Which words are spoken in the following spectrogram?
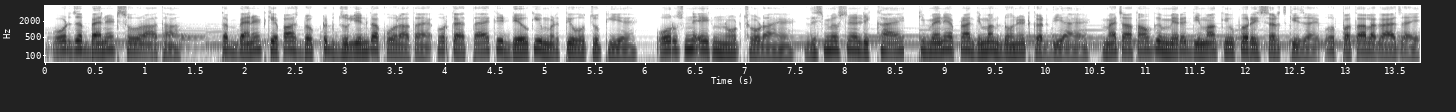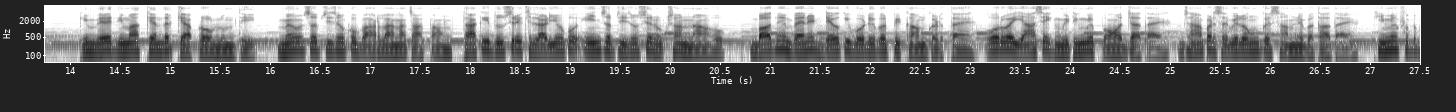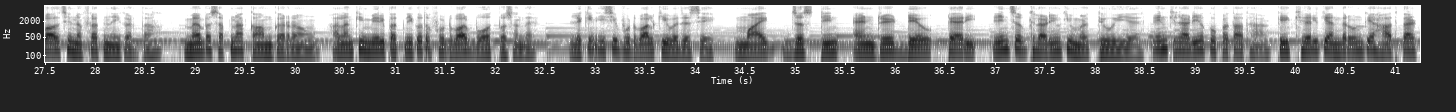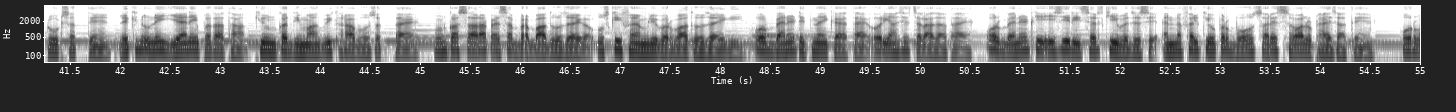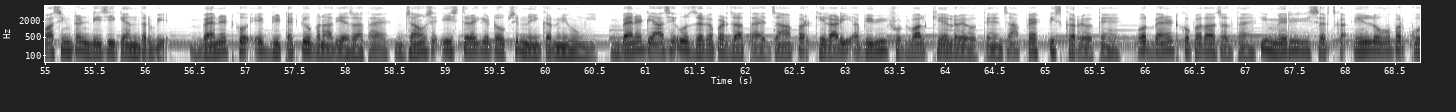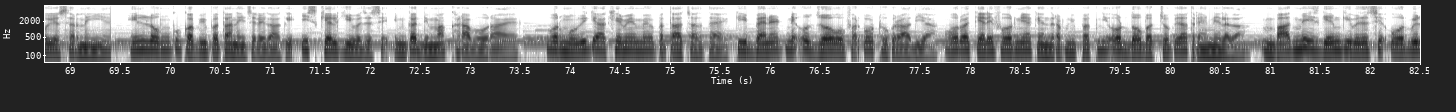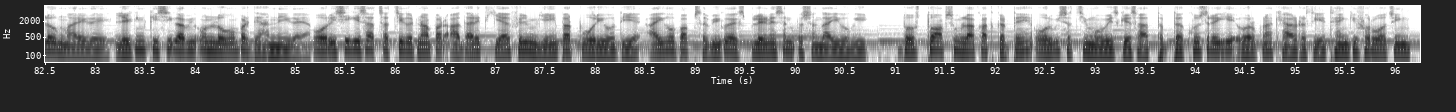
और जब बेनेट सो रहा था तब बेनेट के पास डॉक्टर जूलियन का कॉल आता है और कहता है कि डेव की मृत्यु हो चुकी है और उसने एक नोट छोड़ा है, जिसमें उसने लिखा है कि मैंने अपना दिमाग डोनेट कर दिया है। मैं चाहता हूँ कि मेरे दिमाग के ऊपर रिसर्च की जाए और पता लगाया जाए कि मेरे दिमाग के अंदर क्या प्रॉब्लम थी। मैं उन सब चीज़ों को बाहर लाना चाहता हूँ, ताकि दूसरे खिलाड़ियों को इन सब चीज़ों से नुकसान ना हो। बाद में बेनेट डेव की बॉडी पर भी काम करता है और वह यहाँ से एक मीटिंग में पहुँच जाता है, जहाँ पर सभी लोगों के सामने बताता है कि मैं फुटबॉल से नफरत नहीं करता, मैं बस अपना काम कर रहा हूँ। हालाँकि मेरी पत्नी को तो फुटबॉल बहुत पसंद है। लेकिन इसी फुटबॉल की वजह से Mike, Justin, Andre, Dave, Terry, इन सब खिलाड़ियों की मृत्यु हुई है। इन खिलाड़ियों को पता था कि खेल के अंदर उनके हाथ पैर टूट सकते हैं, लेकिन उन्हें यह नहीं पता था कि उनका दिमाग भी खराब हो सकता है। उनका सारा पैसा बर्बाद हो जाएगा, उसकी फैमिली बर्बाद हो जाएगी, और बेनेट इतना ही कहता है और यहाँ से चला जाता है। और बेनेट की इसी रिसर्च की वजह से एनएफएल के ऊपर बहुत सारे सवाल उठाए जाते हैं। और वाशिंगटन डीसी के अंदर भी। बेनेट को एक डिटेक्टिव बना दिया जाता है, जहाँ उसे इस तरह की टॉपसी नहीं करनी होगी। बेनेट यहाँ से उस जगह पर जाता है, जहाँ पर खिलाड़ी अभी भी फुटबॉल खेल रहे होते हैं, जहाँ प्रैक्टिस कर रहे होते हैं। और बेनेट को पता चलता है की मेरी रिसर्च का इन लोगों पर कोई असर नहीं है। इन लोगों को कभी पता नहीं चलेगा की इस खेल की वजह से इनका दिमाग खराब हो रहा है। और मूवी के आखिर में हमें पता चलता है कि बेनेट ने उस जॉब ऑफ़र को ठुकरा दिया और वह कैलिफ़ोर्निया के अंदर अपनी पत्नी और दो बच्चों के साथ रहने लगा। बाद में इस गेम की वजह से और भी लोग मारे गए, लेकिन किसी का भी उन लोगों पर ध्यान नहीं गया। और इसी के साथ सच्ची घटना पर आधारित यह फ़िल्म यहीं पर पूरी होती है। आई होप आप सभी को एक्सप्लेनेशन पसंद आई होगी। दोस्तों, आपसे मुलाकात करते हैं और भी सच्ची मूवीज़ के साथ। तब तक खुश रहिए और अपना ख्याल रखिए। Thank you for watching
